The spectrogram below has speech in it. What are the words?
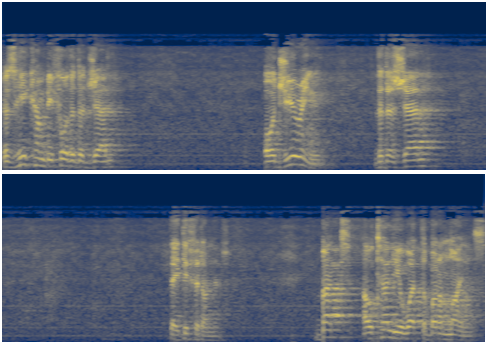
Does he come before the Dajjal? Or during the Dajjal? They differed on that. But I'll tell you what the bottom line is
